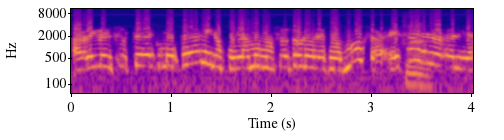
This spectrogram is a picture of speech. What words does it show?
arreglense ustedes como puedan y nos cuidamos nosotros los de Formosa. Esa es la realidad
